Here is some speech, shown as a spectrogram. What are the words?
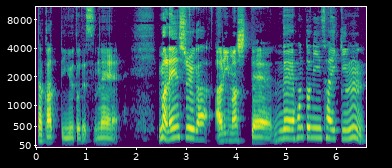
たかっていうとですね、まあ練習がありまして、で、本当に最近、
